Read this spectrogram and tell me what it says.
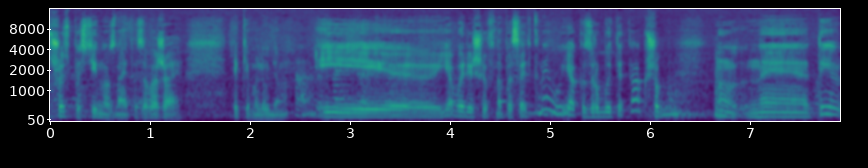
щось постійно, знаєте, заважає таким людям. І я вирішив написати книгу, як зробити так, щоб ну не ти е,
